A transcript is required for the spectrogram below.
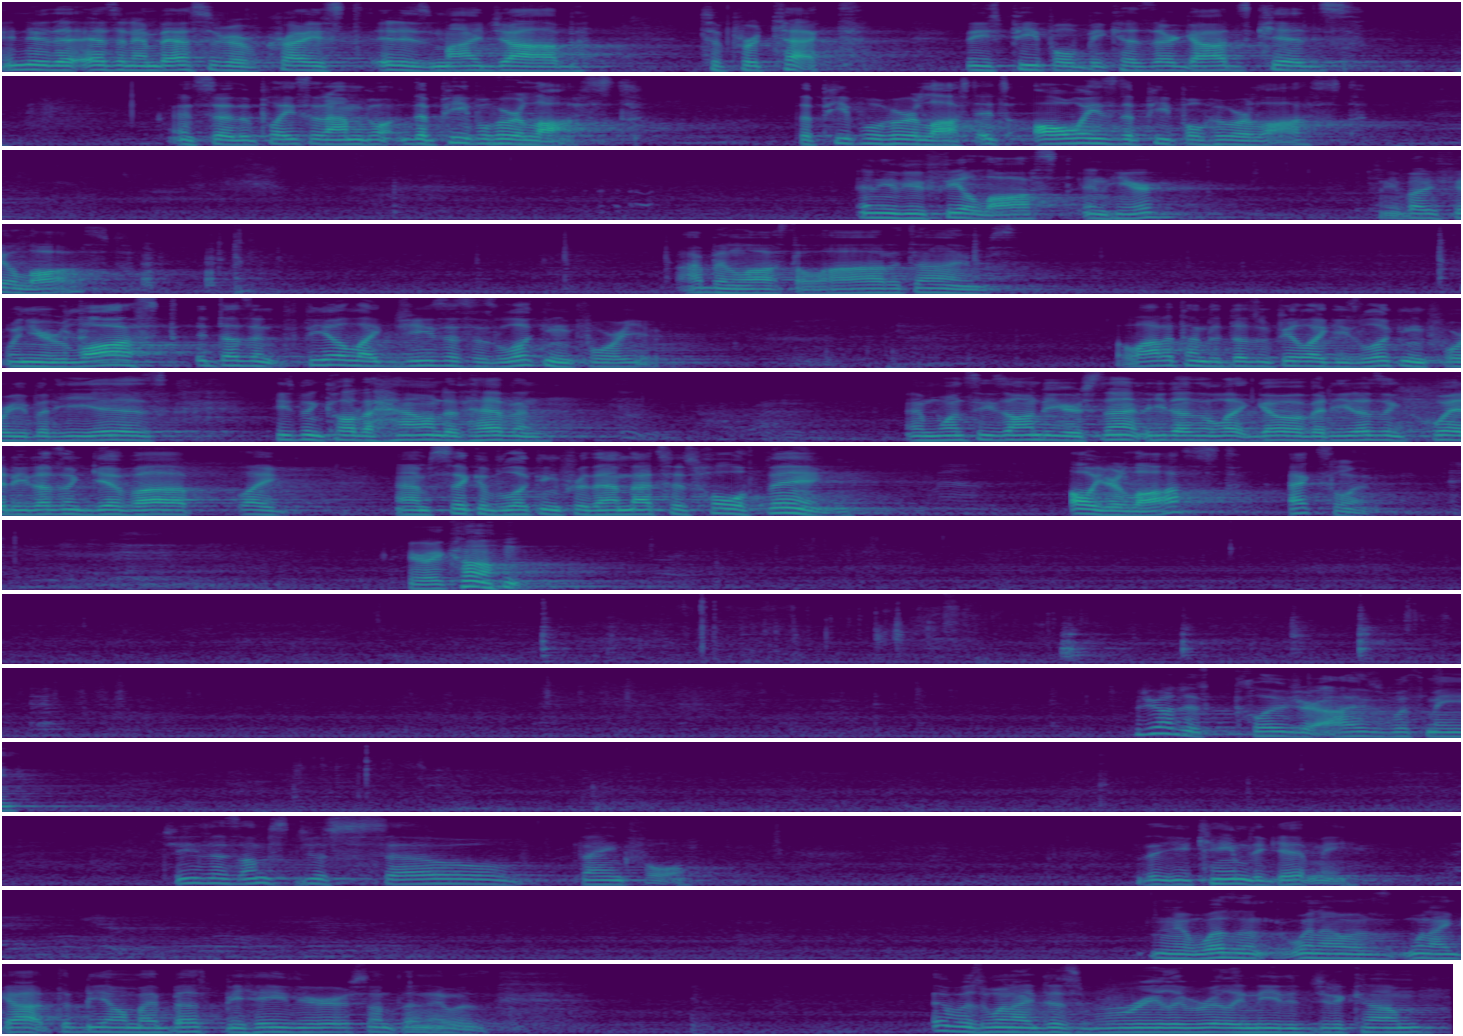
He knew that as an ambassador of Christ, it is my job to protect these people because they're God's kids. And so the place that I'm going, the people who are lost, the people who are lost, it's always the people who are lost. Any of you feel lost in here? Anybody feel lost? I've been lost a lot of times. When you're lost, it doesn't feel like Jesus is looking for you. A lot of times it doesn't feel like he's looking for you, but he is. He's been called the hound of heaven. And once he's onto your scent, he doesn't let go of it. He doesn't quit. He doesn't give up. Like, I'm sick of looking for them. That's his whole thing. Oh, you're lost? Excellent. Here I come. Would you all just close your eyes with me? Jesus, I'm just so thankful that you came to get me. And it wasn't when I was when I got to be on my best behavior or something. It was it was when I just really, really needed you to come.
